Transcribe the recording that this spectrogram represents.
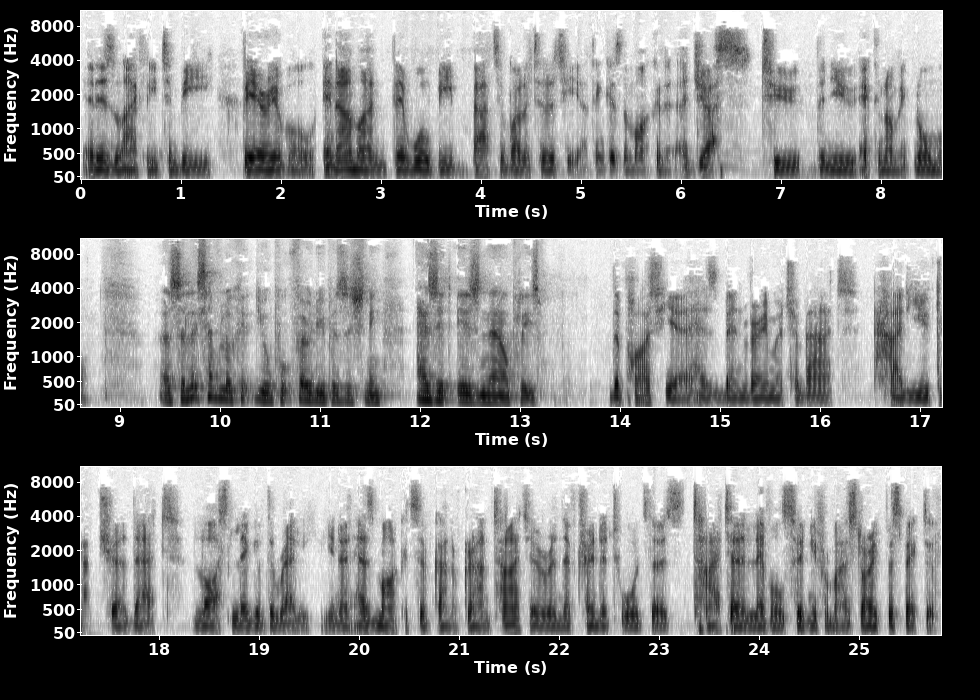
it is likely to be variable. In our mind, there will be bouts of volatility, I think, as the market adjusts to the new economic normal. Uh, so let's have a look at your portfolio positioning as it is now, please. The past year has been very much about how do you capture that last leg of the rally? You know, as markets have kind of ground tighter and they've trended towards those tighter levels, certainly from a historic perspective.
